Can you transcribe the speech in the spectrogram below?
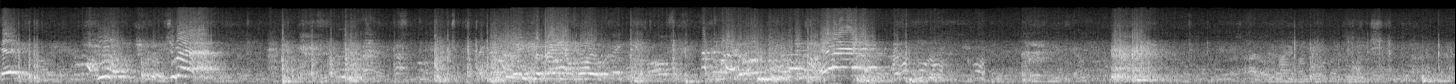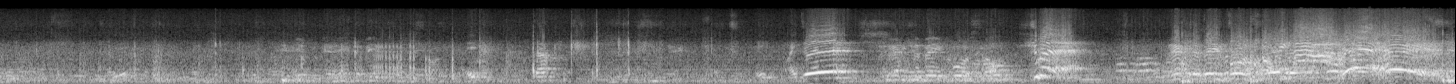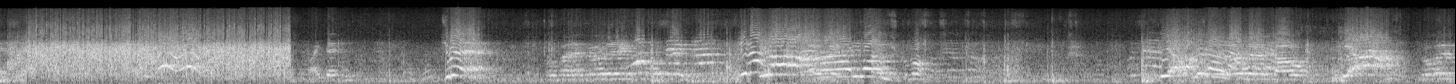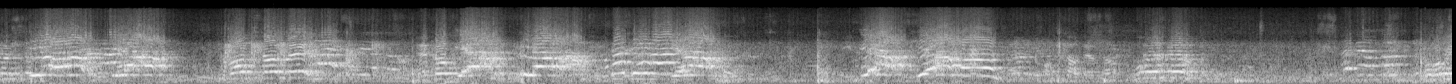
Hij stopt wel voor. Ik weet niet. Tegenstand. Rechterbeen voorstel. 화이팅!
